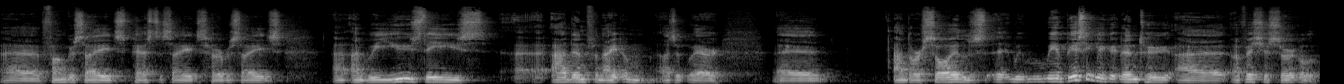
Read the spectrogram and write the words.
uh, fungicides, pesticides, herbicides, and we use these uh, ad infinitum, as it were. Uh, and our soils, uh, we, we have basically got into a, a vicious circle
